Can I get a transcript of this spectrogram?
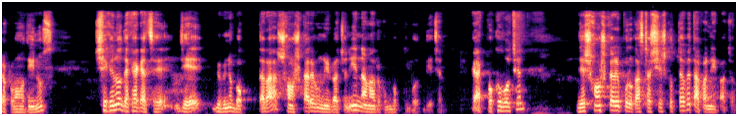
ডক্টর মোহাম্মদ ইউনুস, সেখানেও দেখা গেছে যে বিভিন্ন বক্তারা সংস্কার এবং নির্বাচন নিয়ে নানা রকম বক্তব্য দিয়েছেন। এক পক্ষ বলছেন যে সংস্কারের পুরো কাজটা শেষ করতে হবে, তারপর নির্বাচন।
